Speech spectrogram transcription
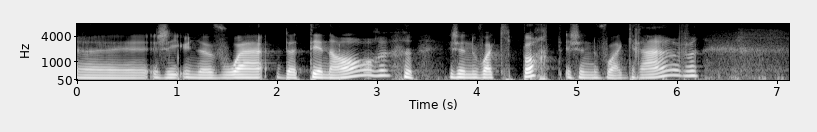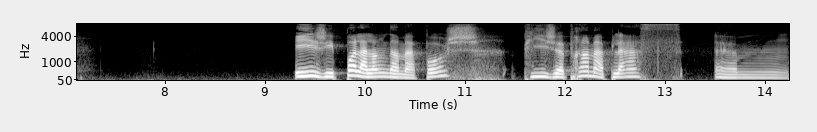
Euh, j'ai une voix de ténor. j'ai une voix qui porte. J'ai une voix grave. Et j'ai pas la langue dans ma poche. Puis je prends ma place, euh,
